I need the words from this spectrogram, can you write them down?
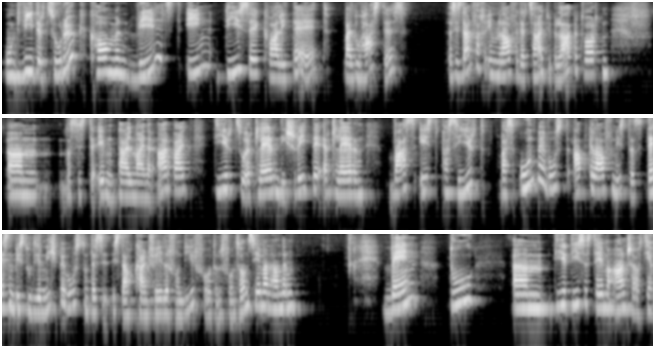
und wieder zurückkommen willst in diese Qualität, weil du hast es, das ist einfach im Laufe der Zeit überlagert worden, ähm, das ist eben Teil meiner Arbeit, dir zu erklären, die Schritte erklären, was ist passiert, was unbewusst abgelaufen ist, das, dessen bist du dir nicht bewusst und das ist auch kein Fehler von dir oder von sonst jemand anderem. Wenn du ähm, dir dieses Thema anschaust, ja,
